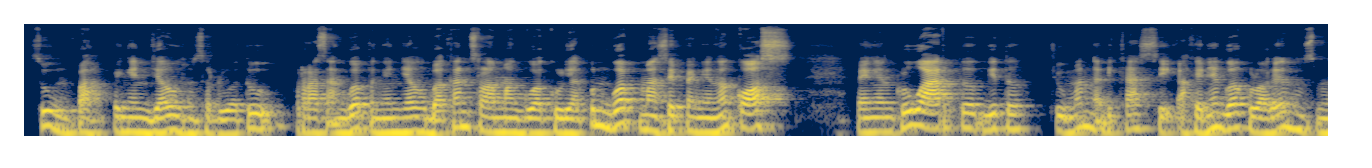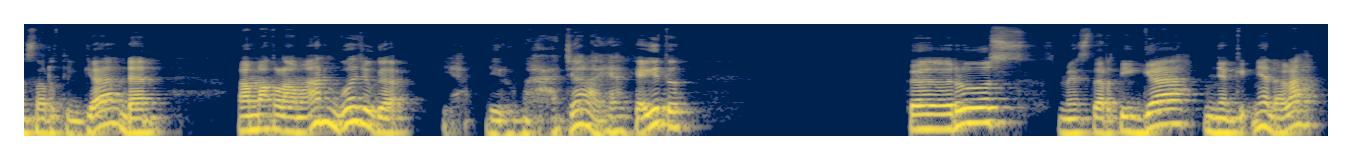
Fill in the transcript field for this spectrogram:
sumpah pengen jauh semester 2 tuh perasaan gue pengen jauh. Bahkan selama gue kuliah pun gue masih pengen ngekos pengen keluar tuh gitu. Cuman nggak dikasih. Akhirnya gue keluarnya semester 3 dan lama kelamaan gue juga ya di rumah aja lah ya kayak gitu. Terus semester 3 penyakitnya adalah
